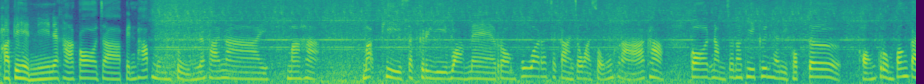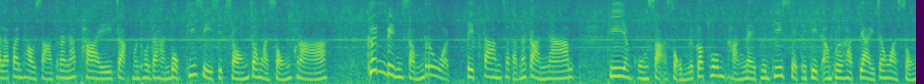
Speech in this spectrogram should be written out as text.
ภาพที่เห็นนี้นะคะก็จะเป็นภาพมุมสูงนะคะ นายมหา มะพีสกรีวาแมรองผู้ว่าราชการจังหวัดสงขลาค่ะ ก็นำเจ้าหน้าที่ขึ้นเฮลิคอปเตอร์ ของกรมป้องกันและบรรเทาสาธารณภัย จากมณฑลทหารบกที่ 42 จังหวัดสงขลาขึ้นบินสำรวจติดตามสถานการณ์น้ำที่ยังคงสะสมและก็ท่วมขังในพื้นที่เศรษฐกิจอำเภอหัดใหญ่จังหวัดสง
